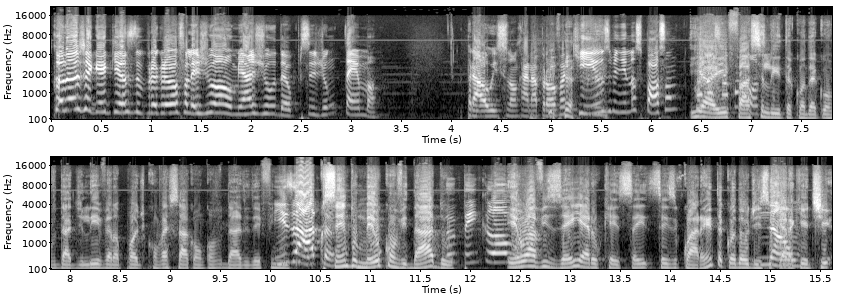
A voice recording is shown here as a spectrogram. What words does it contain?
Quando eu cheguei aqui antes do programa, eu falei, João, me ajuda, eu preciso de um tema. Pra o Isso Não Cai na Prova, que os meninos possam E aí facilita quando é convidado de livre, ela pode conversar com o convidado e definir. Exato. Sendo meu convidado, Não tem como. eu avisei, era o quê? 6h40 quando eu disse Não. que era que tinha.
